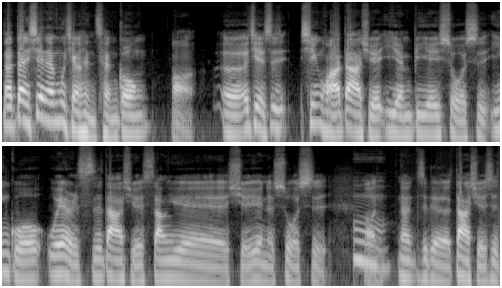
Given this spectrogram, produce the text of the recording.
那但现在目前很成功哦。呃，而且是清华大学 EMBA 硕士，英国威尔斯大学商业学院的硕士。嗯、哦，那这个大学是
